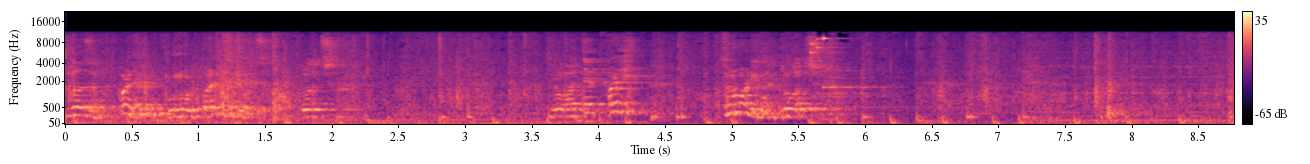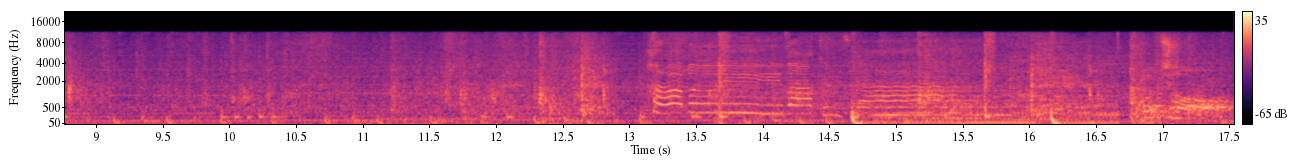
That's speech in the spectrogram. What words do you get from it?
요. 순간적으로 빨리 몸을 빨리 들어서 그렇죠. 들어갈 때 빨리 들어올리고. I believe I can fly. 그렇죠.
